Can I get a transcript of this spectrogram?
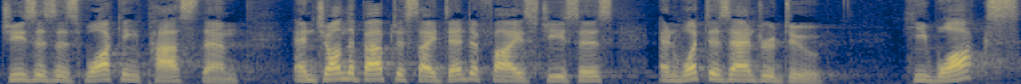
Jesus is walking past them. And John the Baptist identifies Jesus, and what does Andrew do? He walks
